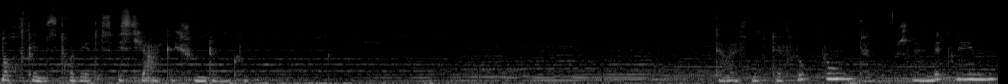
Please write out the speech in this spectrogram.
noch finsterer wird. Es ist ja eigentlich schon dunkel. Da ist noch der Flugpunkt. Schnell mitnehmen.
